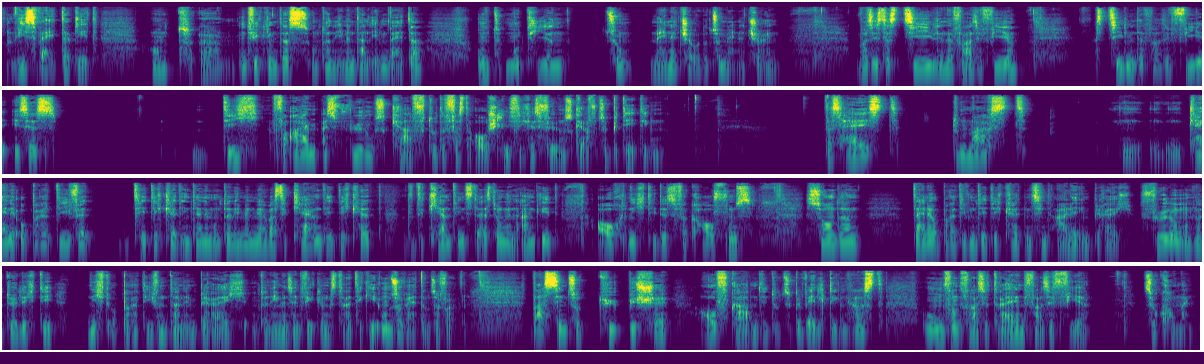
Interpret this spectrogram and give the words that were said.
wie es weitergeht und äh, entwickeln das Unternehmen dann eben weiter und mutieren zum Manager oder zur Managerin. Was ist das Ziel in der Phase 4? Das Ziel in der Phase 4 ist es, dich vor allem als Führungskraft oder fast ausschließlich als Führungskraft zu betätigen. Das heißt, du machst keine operative Tätigkeit in deinem Unternehmen mehr, was die Kerntätigkeit oder die Kerndienstleistungen angeht, auch nicht die des Verkaufens, sondern deine operativen Tätigkeiten sind alle im Bereich Führung und natürlich die nicht operativen dann im Bereich Unternehmensentwicklungsstrategie und so weiter und so fort. Was sind so typische Aufgaben, die du zu bewältigen hast, um von Phase 3 in Phase 4 zu kommen?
